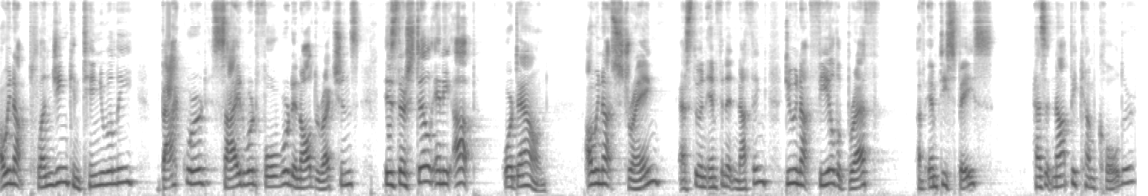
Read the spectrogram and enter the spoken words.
Are we not plunging continually, backward, sideward, forward, in all directions? Is there still any up or down? Are we not straying as through an infinite nothing? Do we not feel the breath of empty space? Has it not become colder?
